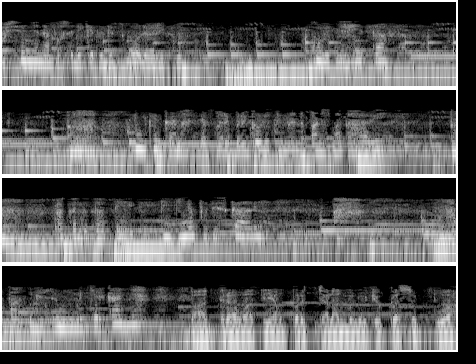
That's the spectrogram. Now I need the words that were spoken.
Usianya nampak sedikit lebih tua dariku. Kulitnya hitam. Ah, mungkin karena setiap hari bergelut dengan panas matahari. Ah, akan tetapi giginya putih sekali. Ah, mengapa aku justru memikirkannya? Badrawati yang berjalan menuju ke sebuah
